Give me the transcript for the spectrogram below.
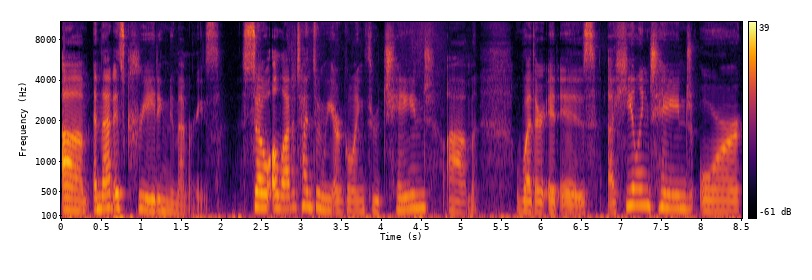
um, and that is creating new memories. So, a lot of times when we are going through change, um, whether it is a healing change or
